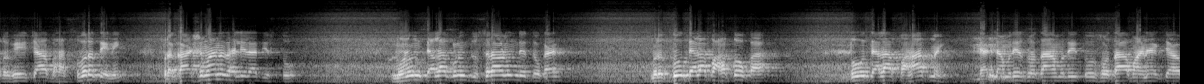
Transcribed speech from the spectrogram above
प्रभेच्या भास्वरतेने प्रकाशमान झालेला दिसतो. म्हणून त्याला कोणी दुसरा आणून देतो काय? बरं तो त्याला पाहतो का? तो त्याला पाहत नाही. त्याच्यामध्ये स्वतःमध्ये तो स्वतः पाहण्याच्या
